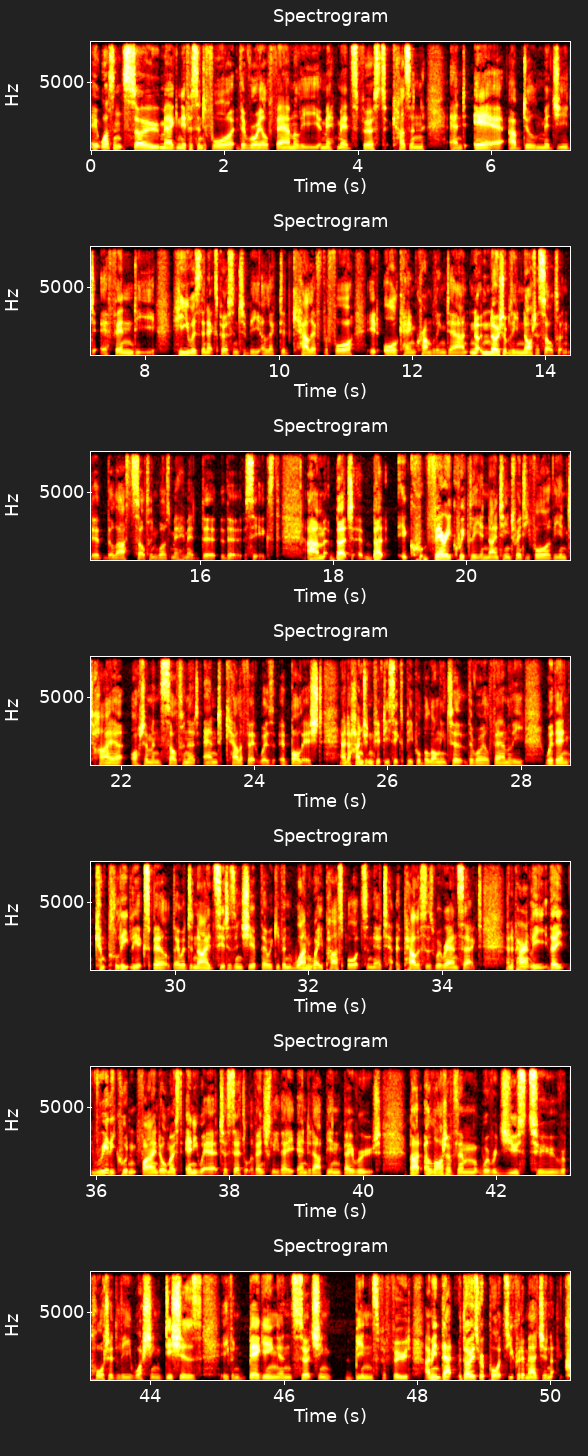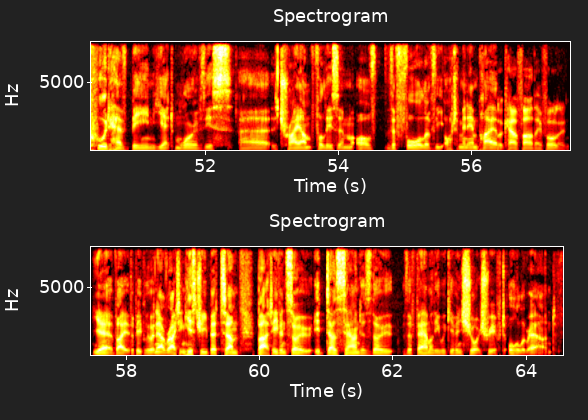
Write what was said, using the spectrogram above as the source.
It wasn't so magnificent for the royal family. Mehmed's first cousin and heir, Abdul Mejid Effendi, he was the next person to be elected caliph before it all came crumbling down. No, notably, not a sultan. The, the, last sultan was Mehmed the, the sixth. Um, but but it, very quickly in 1924, the entire Ottoman Sultanate and Caliphate was abolished, and 156 people belonging to the royal family were then completely expelled. They were denied citizenship, they were given one way passports, and their t- palaces were ransacked. And apparently, they really couldn't find almost anywhere to settle. Eventually, they ended up in Beirut. But a lot of them were reduced to reportedly washing dishes, even begging and searching bins for food. I mean, that those reports you could imagine could have been yet more of this uh, triumphalism of the fall of the Ottoman Empire. Look how far they've fallen. Yeah, by the people who are now writing history. But um, but even so, it does sound as though the family were given short shrift all around.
